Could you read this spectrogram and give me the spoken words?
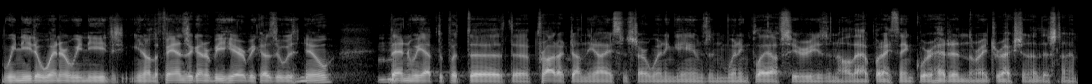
we need a winner. We need you know the fans are going to be here because it was new. Mm-hmm. Then we have to put the the product on the ice and start winning games and winning playoff series and all that. But I think we're headed in the right direction at this time.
